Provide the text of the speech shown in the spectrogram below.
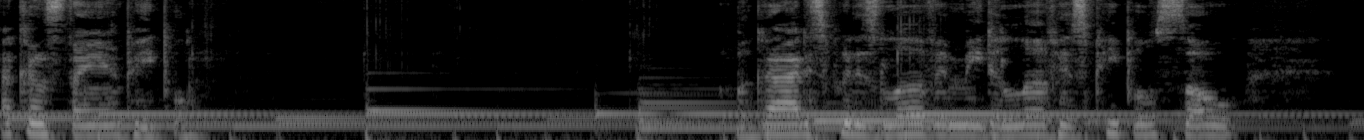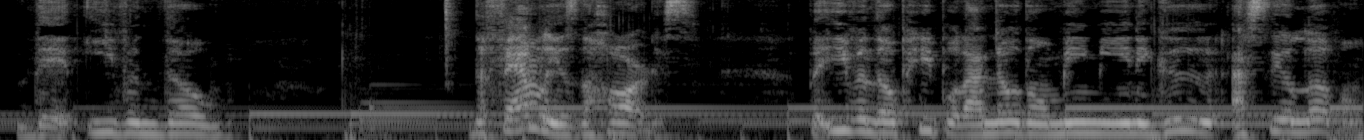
I couldn't stand people. But God has put his love in me to love his people so that even though the family is the hardest, but even though people I know don't mean me any good, I still love them.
